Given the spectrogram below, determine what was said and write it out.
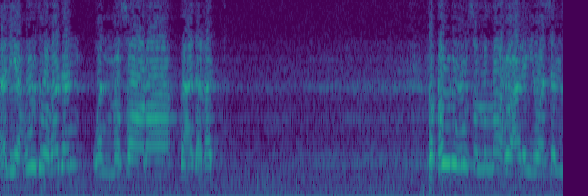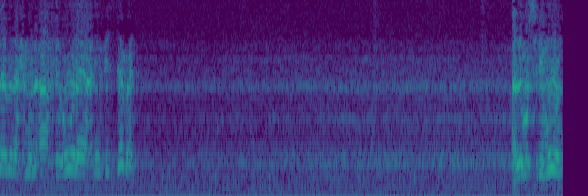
اليهود غدا والنصارى بعد غد. فقوله صلى الله عليه وسلم نحن الآخرون يعني في الزمن. المسلمون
